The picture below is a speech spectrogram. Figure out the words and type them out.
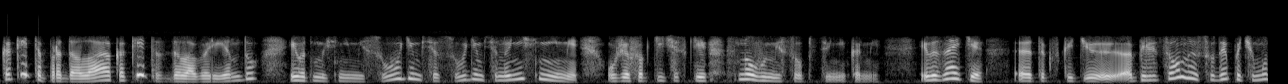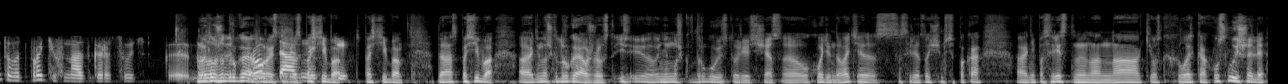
Какие-то продала, какие-то сдала в аренду. И вот мы с ними судимся, судимся, но не с ними, уже фактически с новыми собственниками. И вы знаете, э, так сказать, э, апелляционные суды почему-то вот против нас голосуют. Э, Но это уже другая Лора история. Спасибо. Спасибо. Да, спасибо. А, немножко другая уже, немножко в другую историю сейчас уходим. Давайте сосредоточимся пока непосредственно на киосках и ларьках. Услышали.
